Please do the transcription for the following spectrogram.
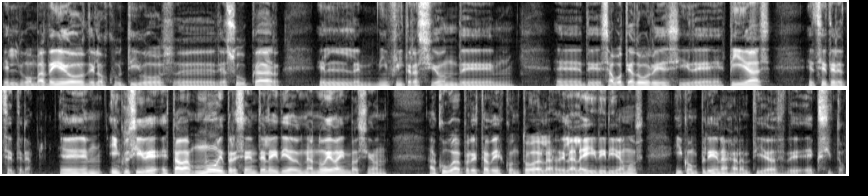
el bombardeo de los cultivos eh, de azúcar, la infiltración de, eh, de, saboteadores y de espías, etcétera, etcétera. Em, inclusive estaba muy presente la idea de una nueva invasión a Cuba, pero esta vez con todas las de la ley, diríamos, y con plenas garantías de éxito.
